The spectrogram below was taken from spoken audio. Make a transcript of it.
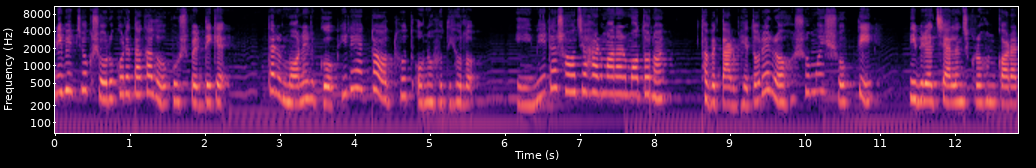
নিবিড় চোখ সরু করে তাকালো পুষ্পের দিকে। তার মনের গভীরে একটা অদ্ভুত অনুভূতি হলো। এই মেয়েটা সহজে হার মানার মতো নয় তবে তার ভেতরে রহস্যময় শক্তি নিবিড়ের চ্যালেঞ্জ গ্রহণ করার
